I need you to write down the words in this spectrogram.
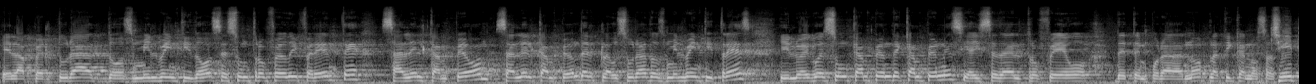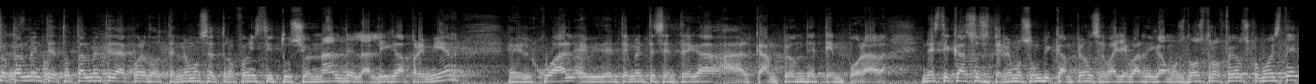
el Apertura 2022 es un trofeo diferente, sale el campeón, sale el campeón del Clausura 2023 y luego es un campeón de campeones y ahí se da el trofeo de temporada, ¿no? Platícanos. Sí, totalmente, totalmente de acuerdo. Tenemos el trofeo institucional de la Liga Premier, el cual evidentemente se entrega al campeón de temporada. En este caso, si tenemos un bicampeón, se va a llevar, digamos, dos trofeos como este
